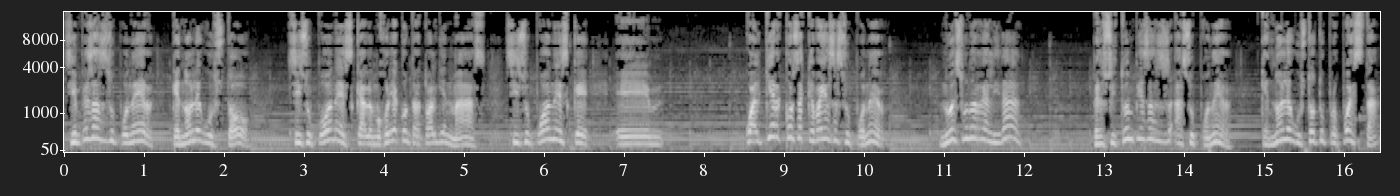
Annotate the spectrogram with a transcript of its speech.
si empiezas a suponer que no le gustó, si supones que a lo mejor ya contrató a alguien más, si supones que em, cualquier cosa que vayas a suponer no es una realidad. Pero si tú empiezas a suponer que no le gustó tu propuesta,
